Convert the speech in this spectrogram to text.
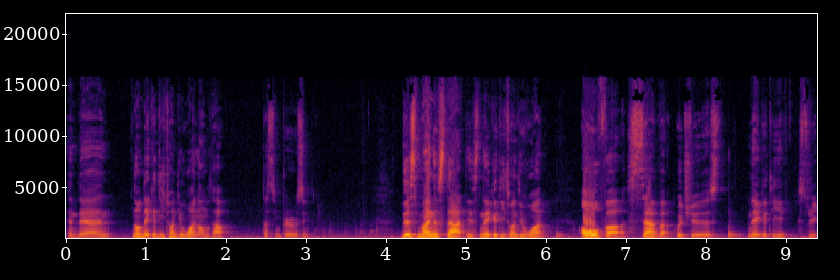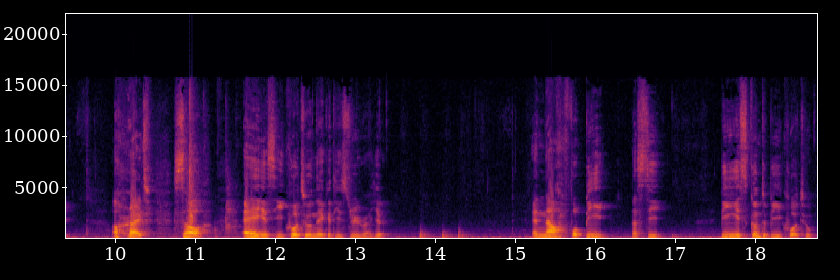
And then, no, negative 21 on the top. That's embarrassing. This minus that is negative 21 over 7, which is negative 3. Alright, so A is equal to negative 3 right here. And now for b, let's see. b is going to be equal to,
